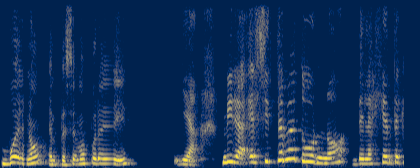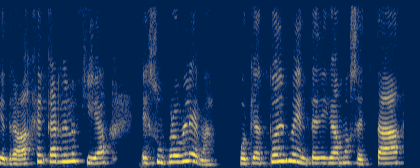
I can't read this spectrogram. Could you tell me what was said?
Bueno, empecemos por ahí. Ya, mira, el sistema turno de la gente que trabaja en cardiología es un problema, porque actualmente, digamos, se está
